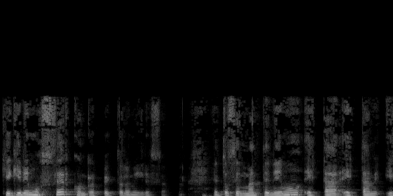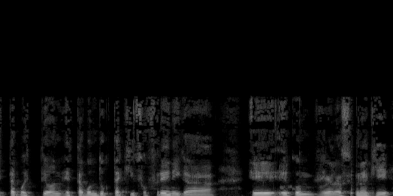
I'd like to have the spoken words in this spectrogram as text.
qué queremos ser con respecto a la migración. Entonces mantenemos esta, esta, esta cuestión, esta conducta esquizofrénica eh, eh, con relación a que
